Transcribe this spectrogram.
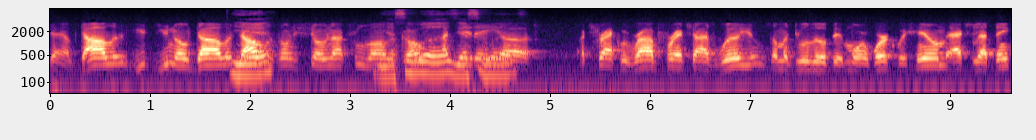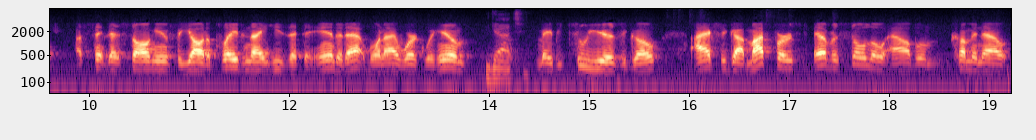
damn Dollar. You you know Dollar. Yeah. Dollar was on the show not too long Yes, he ago. was. I Yes, did he a, was. Uh, a track with Rob Franchise Williams. I'm gonna do a little bit more work with him. Actually, I think I sent that song in for y'all to play tonight. He's at the end of that one. I worked with him Gotcha. maybe two years ago. I actually got my first ever solo album coming out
